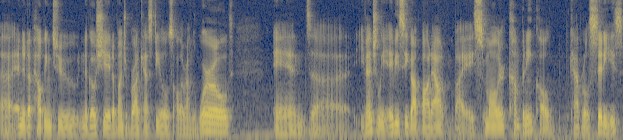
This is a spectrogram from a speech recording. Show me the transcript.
uh, ended up helping to negotiate a bunch of broadcast deals all around the world. And uh, eventually, ABC got bought out by a smaller company called Capital Cities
